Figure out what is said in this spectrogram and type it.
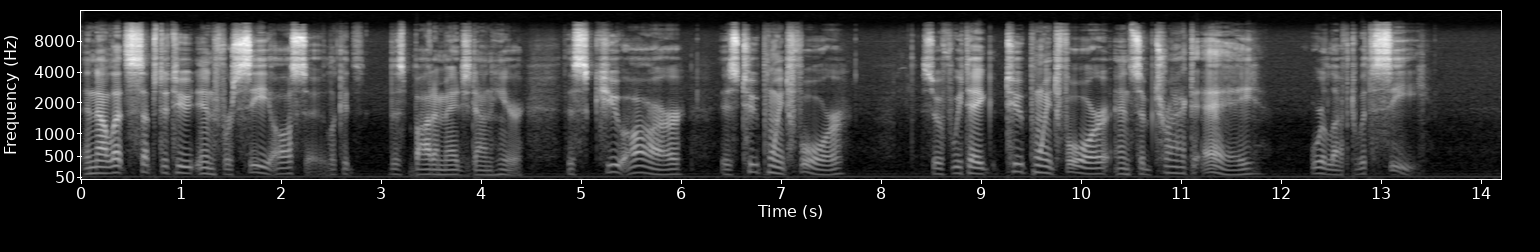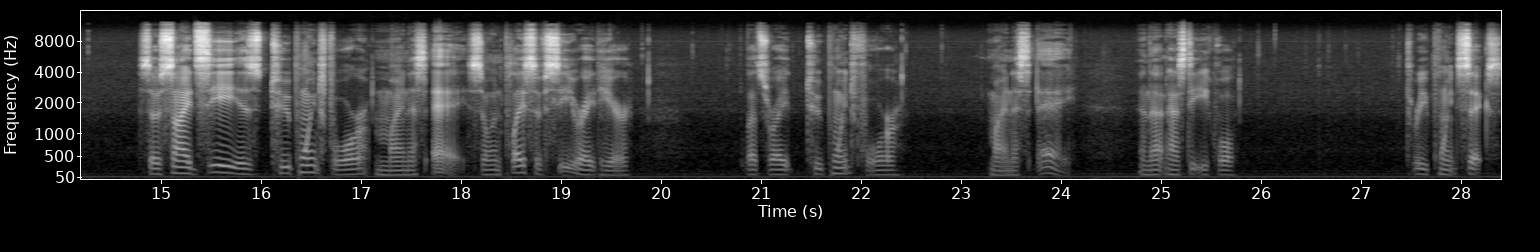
And now let's substitute in for c also. Look at this bottom edge down here. This QR is 2.4. So if we take 2.4 and subtract a, we're left with c. So side C is 2.4 minus A. So in place of C right here, let's write 2.4 minus A. And that has to equal 3.6.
